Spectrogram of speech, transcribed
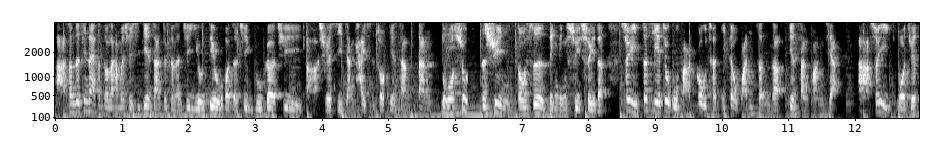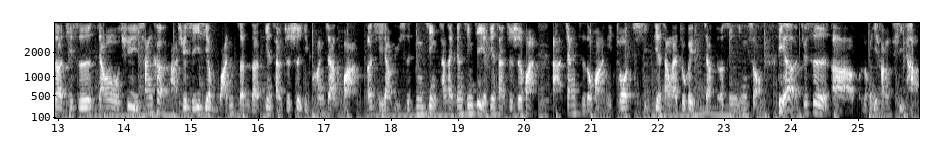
啊，甚至现在很多人他们学习电商就可能去 YouTube 或者去谷歌去啊学习讲开始做电商，但多数资讯都是零零碎碎的，所以这些就无法构成一个完整的电商框架。啊，所以我觉得其实要去上课啊，学习一些完整的电商知识与框架的话，而且要与时并进，常常更新自己的电商知识化啊，这样子的话，你做起电商来就会比较得心应手。第二就是呃，容易放弃哈，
